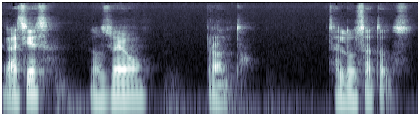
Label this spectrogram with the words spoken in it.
Gracias, los veo pronto. Saludos a todos.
